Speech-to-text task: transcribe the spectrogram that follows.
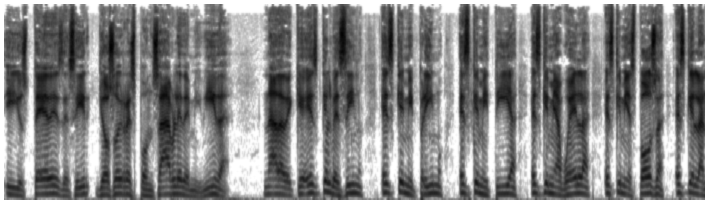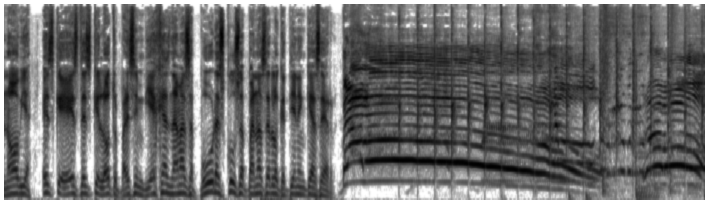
y ustedes decir, yo soy responsable de mi vida. Nada de que es que el vecino, es que mi primo, es que mi tía, es que mi abuela, es que mi esposa, es que la novia, es que este, es que el otro. Parecen viejas nada más a pura excusa para no hacer lo que tienen que hacer. ¡Bravo! ¡Bravo!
